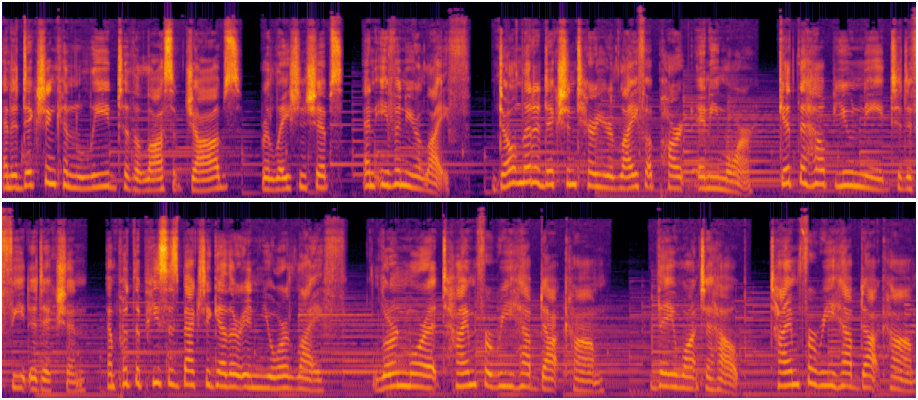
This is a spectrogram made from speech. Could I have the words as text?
and addiction can lead to the loss of jobs, relationships, and even your life. Don't let addiction tear your life apart anymore. Get the help you need to defeat addiction and put the pieces back together in your life. Learn more at timeforrehab.com. They want to help. Timeforrehab.com.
